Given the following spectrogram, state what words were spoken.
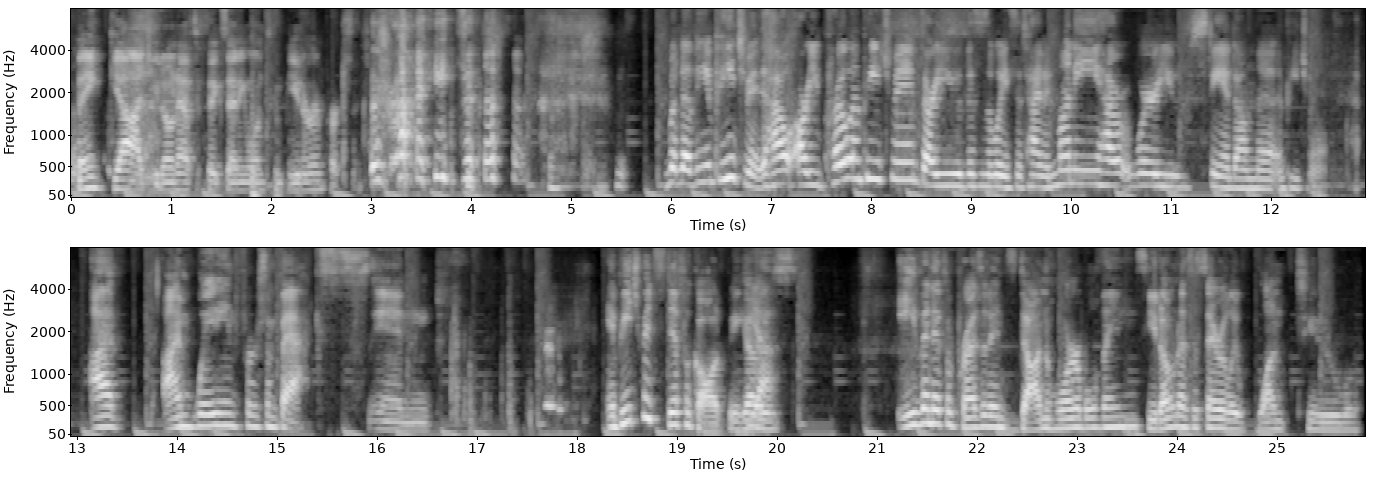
Thank God you don't have to fix anyone's computer in person. right? But no, the impeachment. How are you pro impeachment? Are you this is a waste of time and money? How where you stand on the impeachment? I I'm waiting for some facts. In impeachment's difficult because even if a president's done horrible things, you don't necessarily want to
